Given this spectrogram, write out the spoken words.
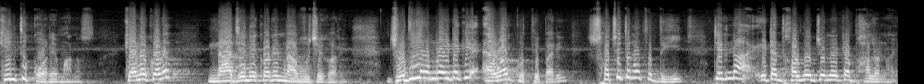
কিন্তু করে মানুষ। কেন করে? না জেনে করে, না বুঝে করে। যদি আমরা এটাকে অ্যাওয়ার করতে পারি, সচেতনতা দিই যে না, এটা ধর্মের জন্য এটা ভালো নয়।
